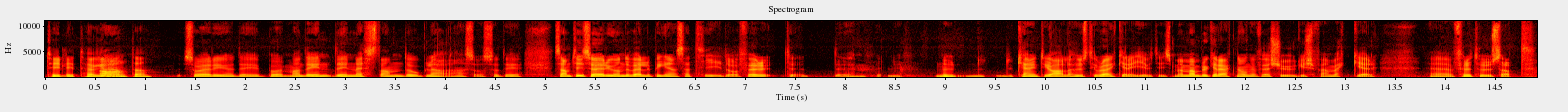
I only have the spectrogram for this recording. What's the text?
tydligt högre Ja. ränta. Så är det ju. Det är, man, det är, det är nästan dubbla. Alltså, så det, samtidigt så är det ju under väldigt begränsad tid. Då, för det, nu kan ju inte jag alla hustillverkare givetvis, men man brukar räkna ungefär 20-25 veckor eh, för ett hus att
